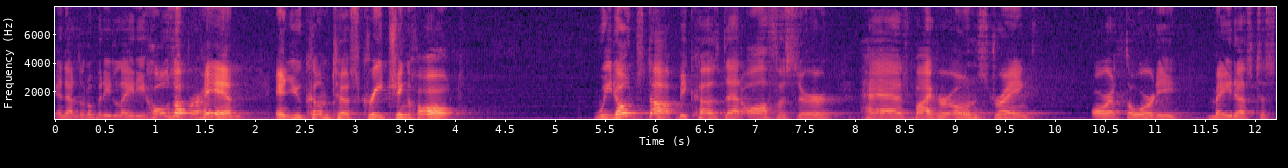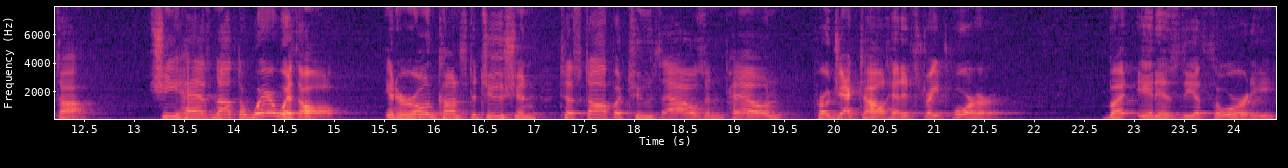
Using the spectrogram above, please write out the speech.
and that little bitty lady holds up her hand and you come to a screeching halt, we don't stop because that officer has, by her own strength or authority, made us to stop. She has not the wherewithal in her own constitution to stop a 2,000 pound projectile headed straight for her. But it is the authority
